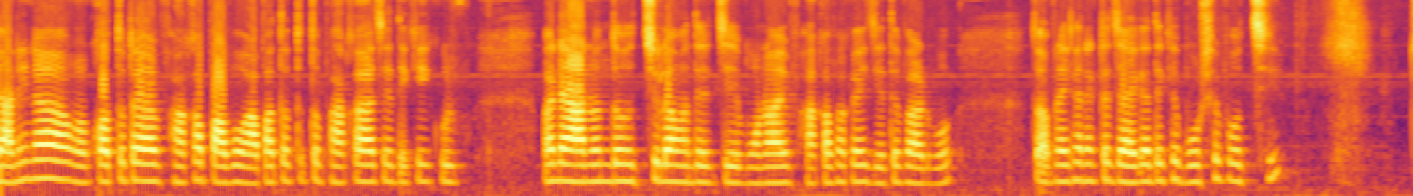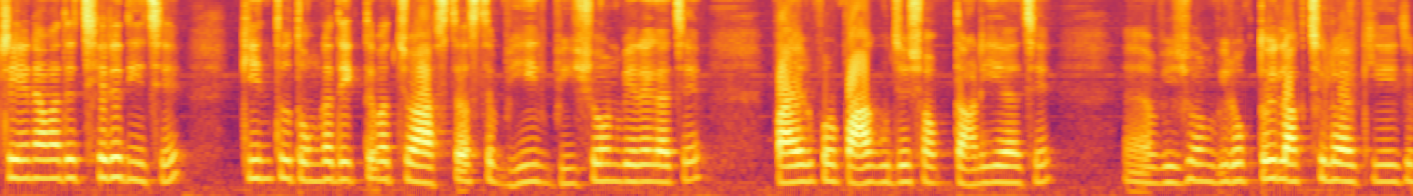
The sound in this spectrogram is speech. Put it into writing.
জানি না কতটা ফাঁকা পাবো, আপাতত তো ফাঁকা আছে দেখেই খুব মানে আনন্দ হচ্ছিল আমাদের যে মনে হয় ফাঁকা ফাঁকায় যেতে পারব। তো আমরা এখানে একটা জায়গা দেখে বসে পড়ছি। ট্রেন আমাদের ছেড়ে দিয়েছে। কিন্তু তোমরা দেখতে পাচ্ছ আস্তে আস্তে ভিড় ভীষণ বেড়ে গেছে। পায়ের উপর পা গুজে সব দাঁড়িয়ে আছে। ভীষণ বিরক্তই লাগছিল আর কি, এই যে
